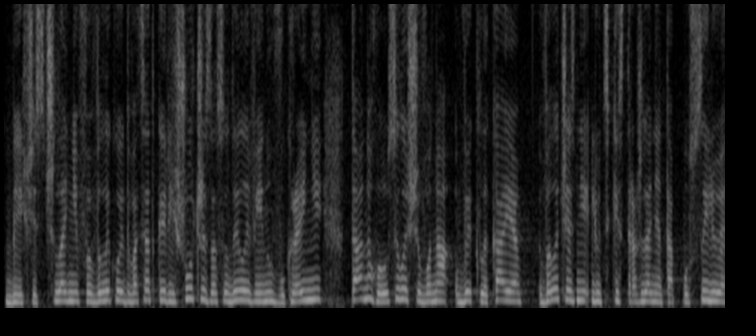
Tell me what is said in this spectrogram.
Більшість членів Великої двадцятки рішуче засудили війну в Україні та наголосили, що вона викликає величезні людські страждання та посилює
